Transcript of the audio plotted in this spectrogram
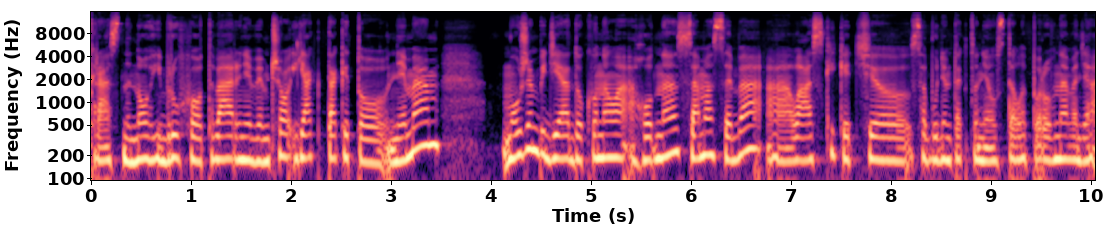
krásne nohy, brucho, tvár, neviem čo, jak takéto nemám Môžem byť ja dokonalá a hodná sama seba a lásky, keď e, sa budem takto neustále porovnávať a,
